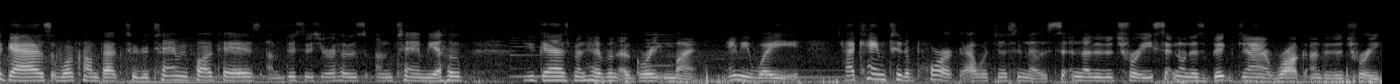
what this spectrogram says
guys, welcome back to the Tammy podcast. Um, this is your host, I'm Tammy. I hope you guys been having a great month. Anyway, I came to the park. I was just, you know, sitting under the tree, sitting on this big giant rock under the tree.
